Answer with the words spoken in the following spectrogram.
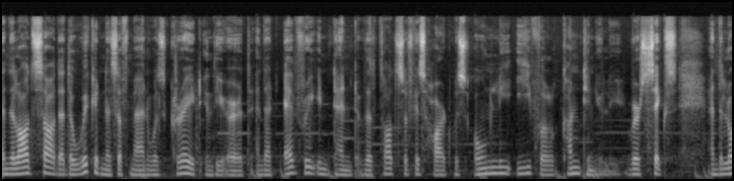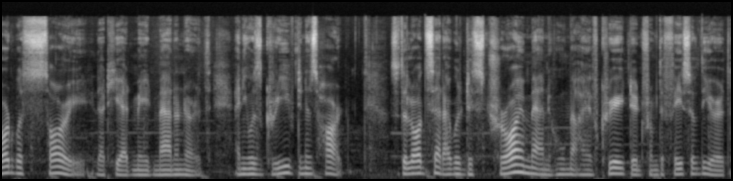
Then the Lord saw that the wickedness of man was great in the earth, and that every intent of the thoughts of his heart was only evil continually. Verse 6 And the Lord was sorry that he had made man on earth, and he was grieved in his heart. So the Lord said, I will destroy man whom I have created from the face of the earth,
